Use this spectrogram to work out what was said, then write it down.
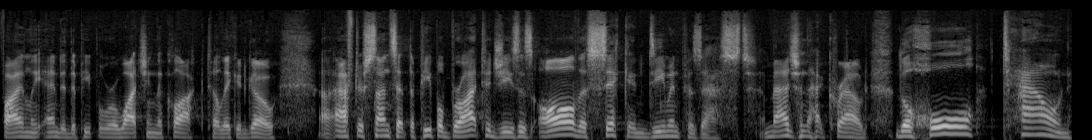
finally ended, the people were watching the clock till they could go. Uh, after sunset, the people brought to Jesus all the sick and demon possessed. Imagine that crowd. The whole town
